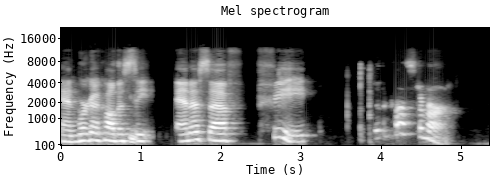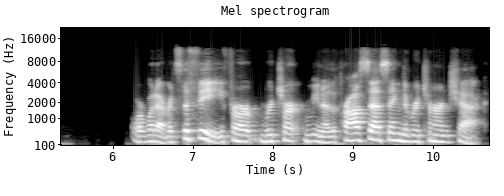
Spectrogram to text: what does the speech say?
and we're going to call this the NSF fee to the customer or whatever. It's the fee for return, you know, the processing the return check.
